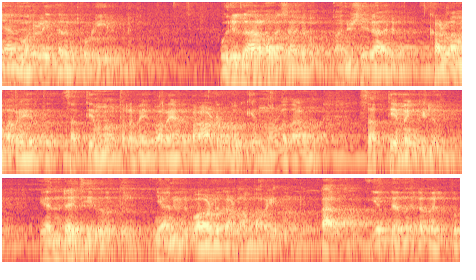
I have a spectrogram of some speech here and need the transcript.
ഞാൻ മുരളീധരൻ കൊടിയിൽ. ഒരു കാരണവശാലും മനുഷ്യരാരും കള്ളം പറയരുത്. സത്യം മാത്രമേ പറയാൻ പാടുള്ളൂ എന്നുള്ളതാണ് സത്യമെങ്കിലും എന്റെ ജീവിതത്തിൽ ഞാൻ ഒരുപാട് കള്ളം പറയുന്നുണ്ട്. കാരണം എന്റെ നിലനിൽപ്പ്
